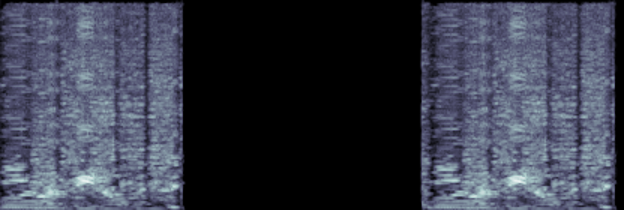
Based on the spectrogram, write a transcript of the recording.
North Bean open. North Bean open.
